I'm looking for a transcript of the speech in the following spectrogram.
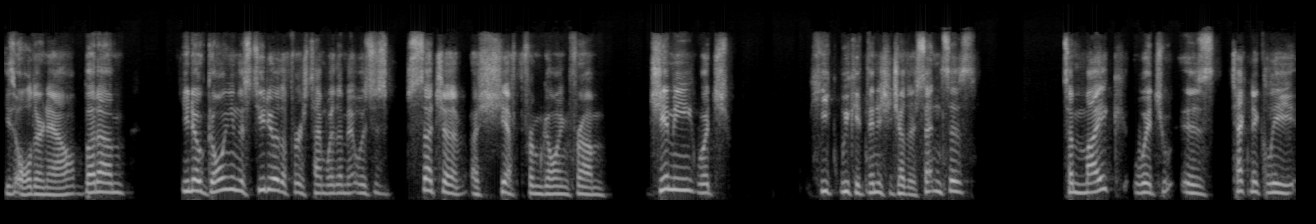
he's older now but um you know going in the studio the first time with him it was just such a, a shift from going from jimmy which he we could finish each other's sentences to Mike, which is technically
